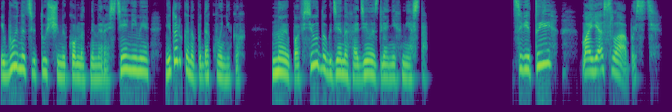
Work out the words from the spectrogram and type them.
и буйно цветущими комнатными растениями не только на подоконниках, но и повсюду, где находилось для них место. «Цветы — моя слабость»,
